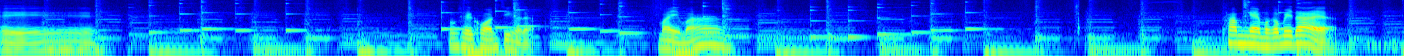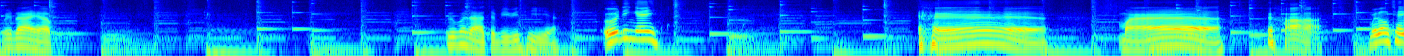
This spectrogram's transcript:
เอ๋ต้องใช้ค้อนจริงเหรอเนี่ยไม่มั้งทำไงมันก็ไม่ได้อะไม่ได้ครับ คือมันอาจจะมีวิธีอะเออ นี่ไงแหมา ไม่ต้องใช้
